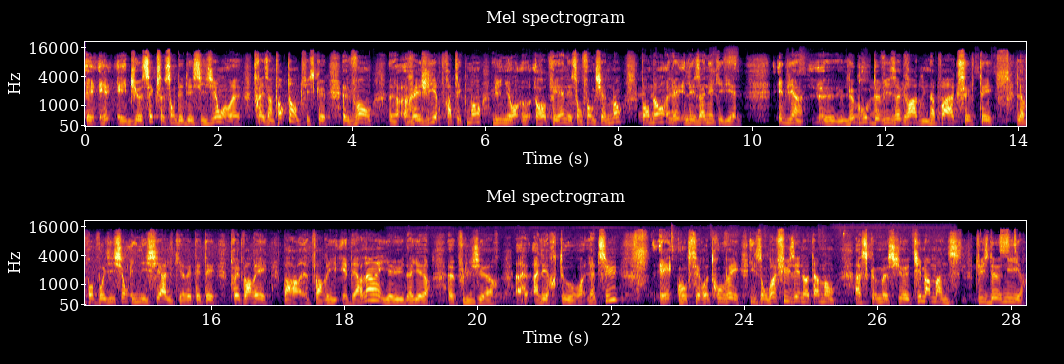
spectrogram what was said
et, Dieu sait que ce sont des décisions euh, très importantes, puisqu'elles vont euh, régir pratiquement l'Union européenne et son fonctionnement pendant les, années qui viennent. Eh bien, euh, le groupe de Visegrad n'a pas accepté la proposition initiale qui avait été préparée par Paris et Berlin. Il y a eu d'ailleurs plusieurs allers-retours là-dessus. Et on s'est retrouvés, ils ont refusé notamment à ce que M. Timmermans puisse devenir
